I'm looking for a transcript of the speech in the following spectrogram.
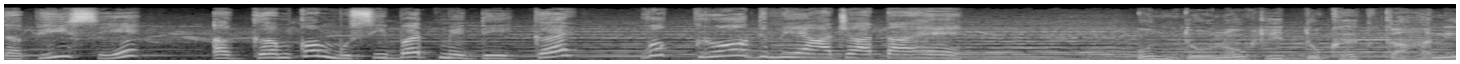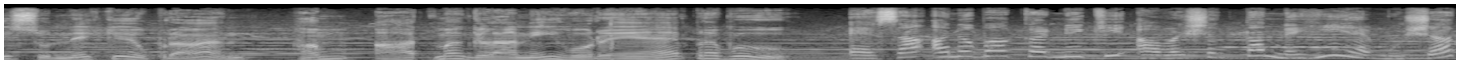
तभी से अगम को मुसीबत में देखकर वो क्रोध में आ जाता है। उन दोनों की दुखद कहानी सुनने के उपरांत हम आत्मग्लानी हो रहे हैं प्रभु। ऐसा अनुभव करने की आवश्यकता नहीं है मूषक।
